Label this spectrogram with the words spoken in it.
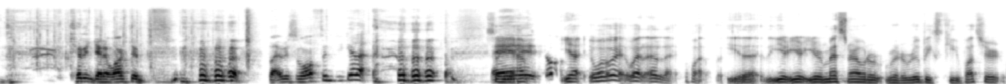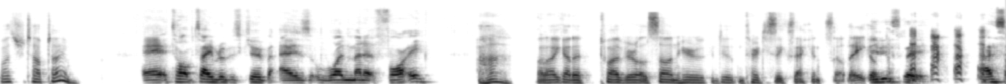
Couldn't get it working, but every so often you get it. so uh, have, yeah, well, well, well, what, you're you're messing around with a, with a Rubik's cube. What's your what's your top time? Uh, top time Rubik's Cube is one minute 40. Ah, well, I got a 12 year old son here who can do it in 36 seconds. So there you go. Seriously. That's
